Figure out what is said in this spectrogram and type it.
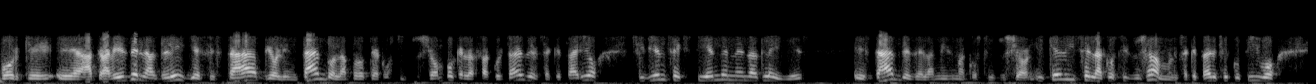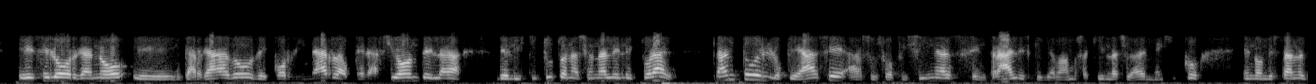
porque eh, a través de las leyes se está violentando la propia Constitución, porque las facultades del secretario, si bien se extienden en las leyes, están desde la misma Constitución. ¿Y qué dice la Constitución? El secretario ejecutivo es el órgano eh, encargado de coordinar la operación de la del Instituto Nacional Electoral, tanto en lo que hace a sus oficinas centrales que llamamos aquí en la Ciudad de México, en donde están las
